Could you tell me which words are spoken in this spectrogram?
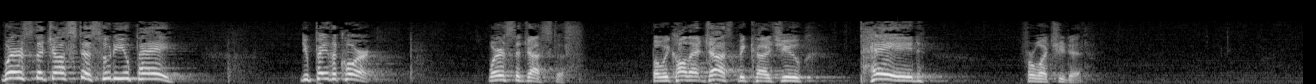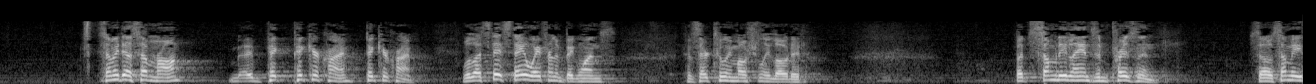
Where's the justice? Who do you pay? You pay the court. Where's the justice? But we call that just because you paid for what you did. Somebody does something wrong. Pick, pick your crime. Pick your crime. Well, let's stay, stay away from the big ones because they're too emotionally loaded. But somebody lands in prison. So somebody,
